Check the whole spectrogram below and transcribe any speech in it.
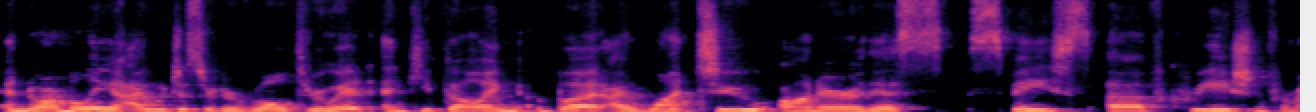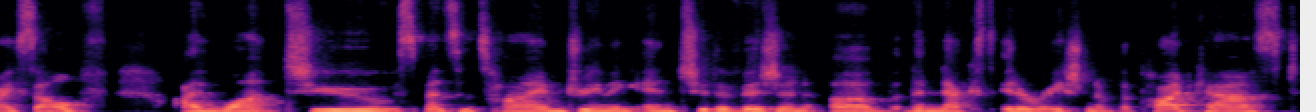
And normally I would just sort of roll through it and keep going. But I want to honor this space of creation for myself. I want to spend some time dreaming into the vision of the next iteration of the podcast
